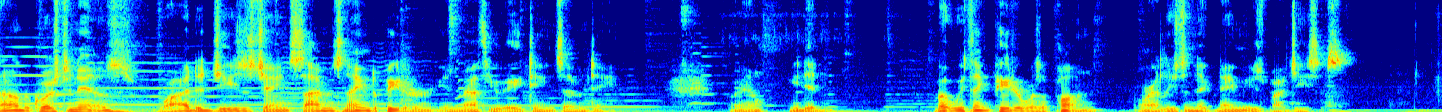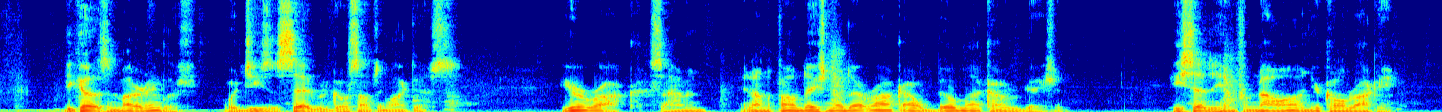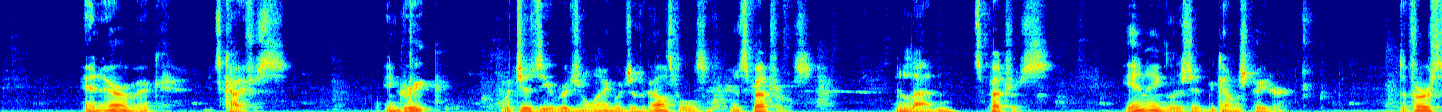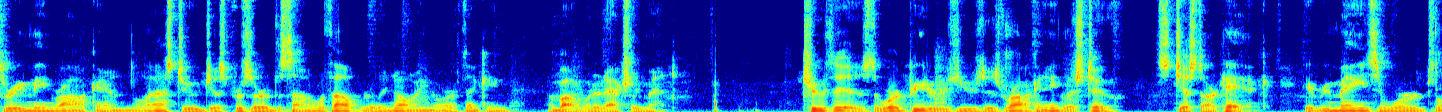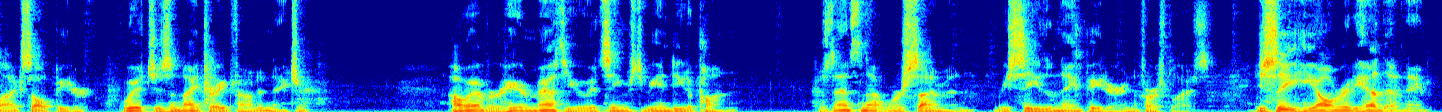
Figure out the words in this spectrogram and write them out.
Now the question is, why did Jesus change Simon's name to Peter in Matthew 18 17? Well, he didn't. But we think Peter was a pun, or at least a nickname used by Jesus. Because in modern English, what Jesus said would go something like this You're a rock, Simon, and on the foundation of that rock I will build my congregation. He said to him, From now on, you're called Rocky. In Aramaic, it's Caiaphas. In Greek, which is the original language of the Gospels, it's Petros. In Latin, it's Petrus. In English, it becomes Peter. The first three mean rock, and the last two just preserve the sound without really knowing or thinking about what it actually meant. Truth is, the word Peter is used as rock in English too. It's just archaic. It remains in words like saltpeter, which is a nitrate found in nature. However, here in Matthew, it seems to be indeed a pun, because that's not where Simon received the name Peter in the first place. You see, he already had that name.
